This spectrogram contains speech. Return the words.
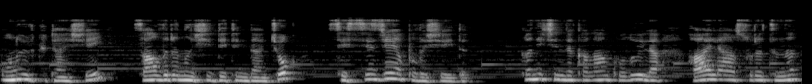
onu ürküten şey saldırının şiddetinden çok sessizce yapılışıydı. Kan içinde kalan koluyla hala suratını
